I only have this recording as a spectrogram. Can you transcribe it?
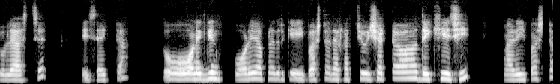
চলে আসছে এই সাইডটা তো অনেক দিন পরে আপনাদেরকে এই পাশটা দেখাচ্ছি, ওই সাইডটা দেখিয়েছি আর এই পাশটা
